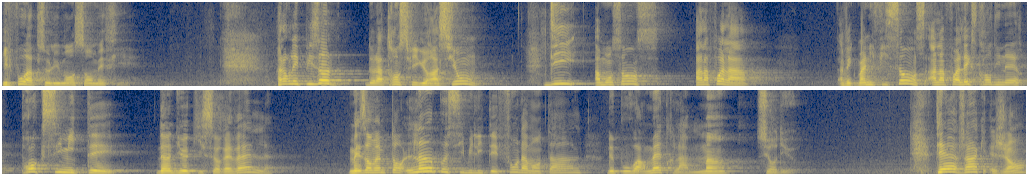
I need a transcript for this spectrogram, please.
Il faut absolument s'en méfier. Alors l'épisode de la transfiguration dit, à mon sens, à la fois la, avec magnificence, à la fois l'extraordinaire proximité d'un Dieu qui se révèle, mais en même temps l'impossibilité fondamentale de pouvoir mettre la main sur Dieu. Pierre, Jacques et Jean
